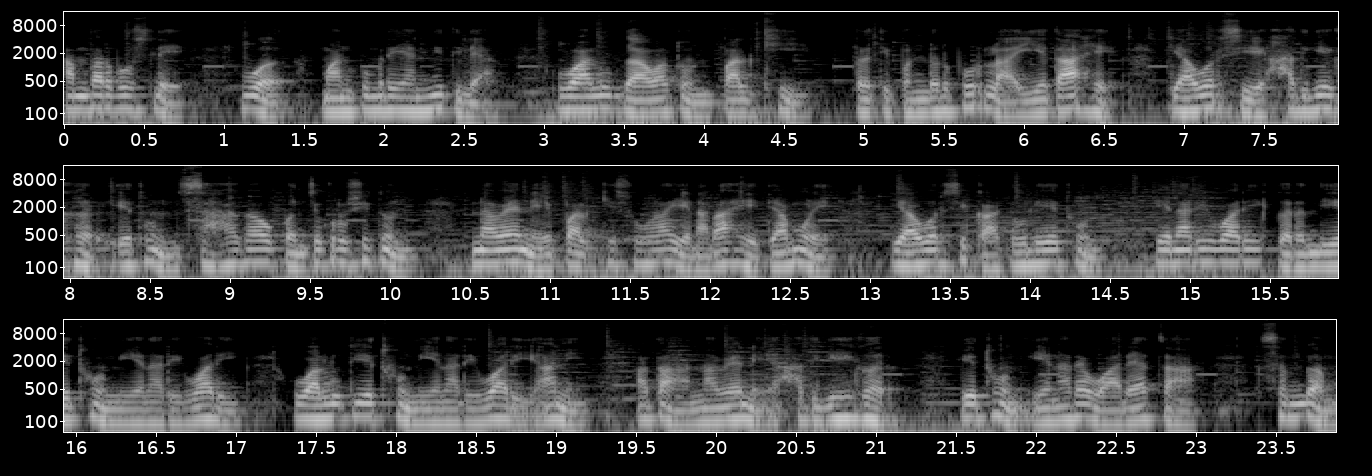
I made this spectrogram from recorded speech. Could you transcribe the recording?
आमदार भोसले व मानकुमरे यांनी दिल्या. वालू गावातून पालखी प्रति पंढरपूरला येत आहे. यावर्षी हादगेघर येथून सहागाव पंचक्रोशीतून नव्याने पालखी सोहळा येणार आहे. त्यामुळे यावर्षी काटोली येथून येणारी वारी करंदी येथून येणारी वारी वालूत येथून येणारी वारी आणि आता नव्याने हादगेघर येथून येणाऱ्या वाऱ्याचा संगम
